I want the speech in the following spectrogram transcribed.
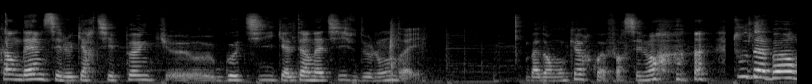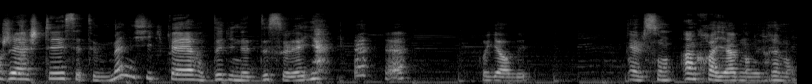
Camden, c'est le quartier punk, euh, gothique, alternatif de Londres, et bah dans mon cœur quoi, forcément. tout d'abord, j'ai acheté cette magnifique paire de lunettes de soleil. Regardez. Elles sont incroyables, non mais vraiment,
